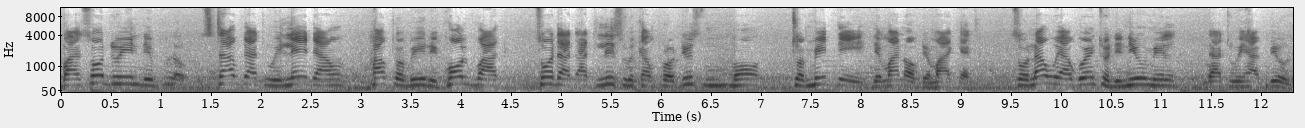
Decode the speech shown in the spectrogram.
By so doing, the staff that we lay down have to be recalled back so that at least we can produce more to meet the demand of the market. So now we are going to the new mill that we have built.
